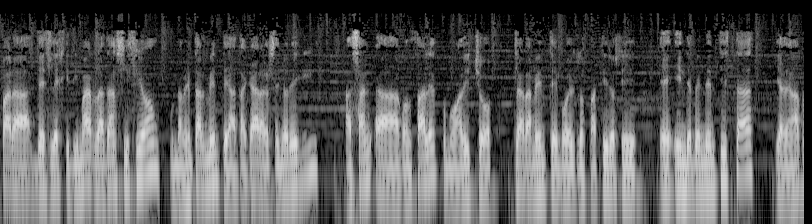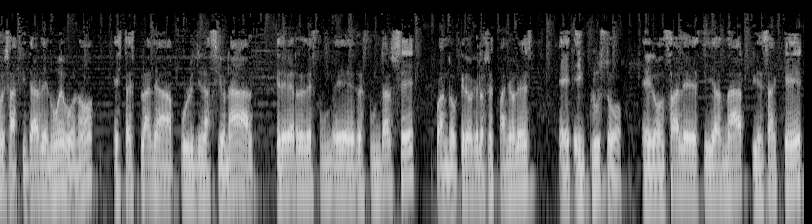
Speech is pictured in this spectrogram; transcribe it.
para deslegitimar la transición, fundamentalmente atacar al señor X, a, González, como ha dicho claramente pues los partidos eh, independentistas y además pues agitar de nuevo no esta España plurinacional que debe eh, refundarse cuando creo que los españoles eh, e incluso González y Aznar piensan que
